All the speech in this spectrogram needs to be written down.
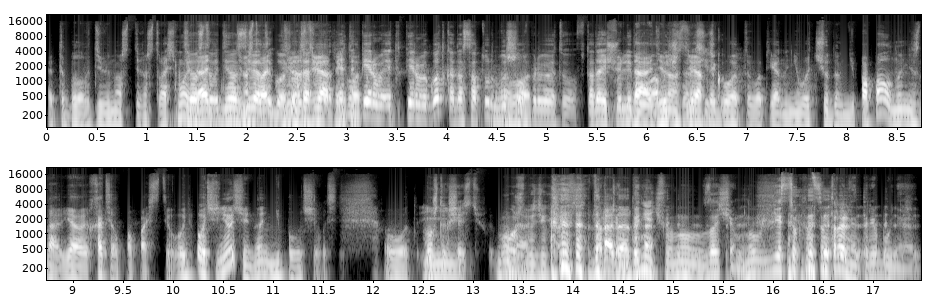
Ну, это было в 90-98, 90 99 год. Это, 99 это год. первый, это первый год, когда Сатурн вышел Вот. при- эту- тогда еще лигу Да, обычно 99 российскую. год, вот я на него чудом не попал, ну, не знаю, я хотел попасть. Очень-очень, но не получилось. Вот. Может, и к И- счастью. ну Может да. быть, и к счастью, Да, да, да да. ничего, ну зачем? Ну, есть только на центральной трибуне.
